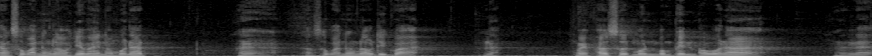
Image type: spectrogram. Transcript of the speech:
ทางสวรรค์ของเราใช่ไหมน้องโบนัสทางสวรรค์ของเราดีกว่า ไหวพระสวดมนต์บำเพ็ญภาวนานั่นแหละ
